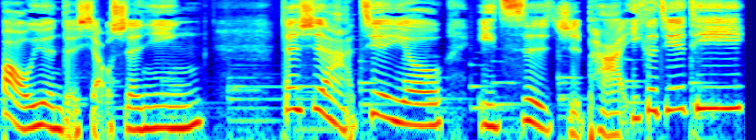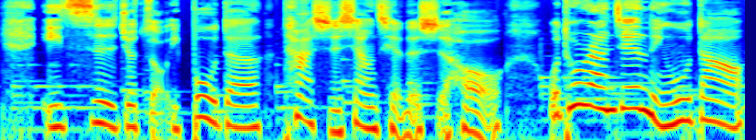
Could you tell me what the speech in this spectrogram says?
抱怨的小声音。但是啊，借由一次只爬一个阶梯，一次就走一步的踏实向前的时候，我突然间领悟到，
